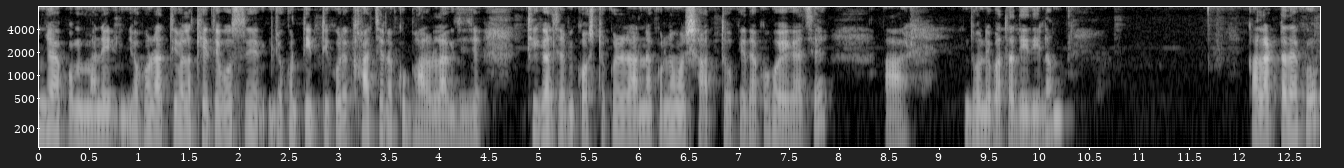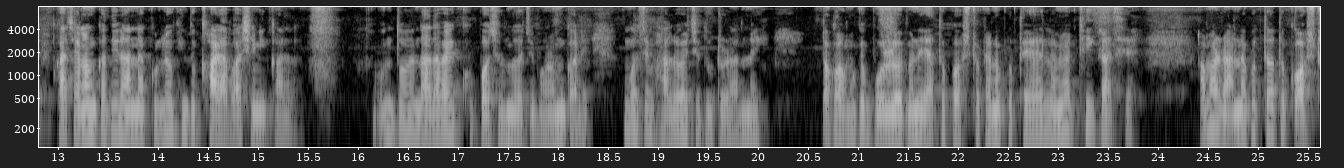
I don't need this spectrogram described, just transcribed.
যাক মানে যখন রাত্রিবেলা খেতে বসে যখন তৃপ্তি করে খাচ্ছে না খুব ভালো লাগছে যে ঠিক আছে আমি কষ্ট করে রান্না করলাম আমার সার্থকে দেখো হয়ে গেছে। আর ধনে পাতা দিয়ে দিলাম। কালারটা দেখো কাঁচা লঙ্কা দিয়ে রান্না করলেও কিন্তু খারাপ আসেনি কালার। তোমার দাদাভাই খুব পছন্দ হয়েছে গরমকালে। বলছে ভালো হয়েছে দুটো রান্নাই। তখন আমাকে বলল মানে এত কষ্ট কেন করতে আমি বললাম, ঠিক আছে। আমার রান্না করতে অত কষ্ট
